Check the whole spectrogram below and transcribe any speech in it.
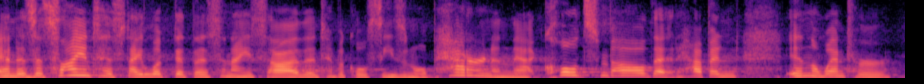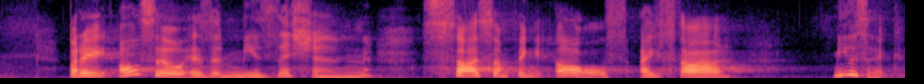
And as a scientist, I looked at this and I saw the typical seasonal pattern and that cold spell that happened in the winter. But I also, as a musician, saw something else. I saw music.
